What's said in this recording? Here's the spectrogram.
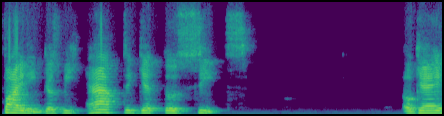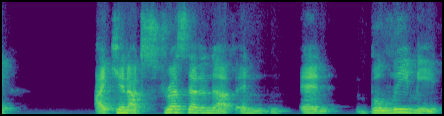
fighting because we have to get those seats. Okay? I cannot stress that enough. And and believe me,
